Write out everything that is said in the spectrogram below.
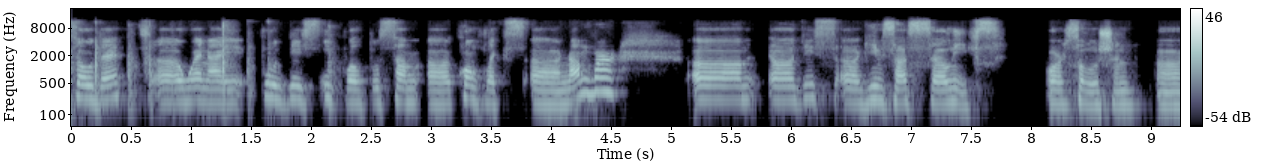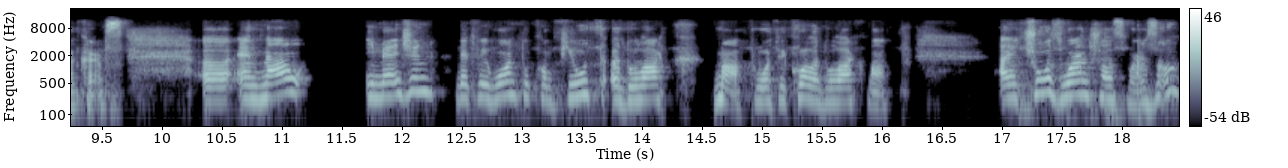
so that uh, when I put this equal to some uh, complex uh, number, um, uh, this uh, gives us leaves or solution curves. and now imagine that we want to compute a Dulac map, what we call a Dulac map. I choose one transversal.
